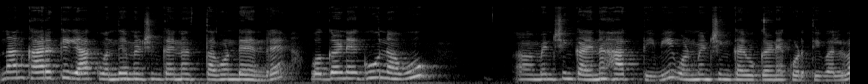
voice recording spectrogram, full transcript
ನಾನು ಖಾರಕ್ಕೆ ಯಾಕೆ ಒಂದೇ ಮೆಣಸಿನ್ಕಾಯಿನ ತಗೊಂಡೆ ಅಂದರೆ ಒಗ್ಗರಣೆಗೂ ನಾವು ಮೆಣಸಿನ್ಕಾಯಿನ ಹಾಕ್ತೀವಿ. ಒಣಮೆಣ್ಸಿನ್ಕಾಯಿ ಒಗ್ಗರಣೆ ಕೊಡ್ತೀವಲ್ವ?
